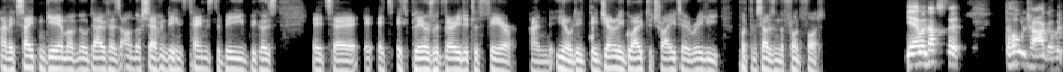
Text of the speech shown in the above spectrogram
an exciting game, I've no doubt, as under 17s tends to be, because it's uh, it's it's players with very little fear, and you know they, they generally go out to try to really put themselves in the front foot. Yeah, well, that's the the whole target with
